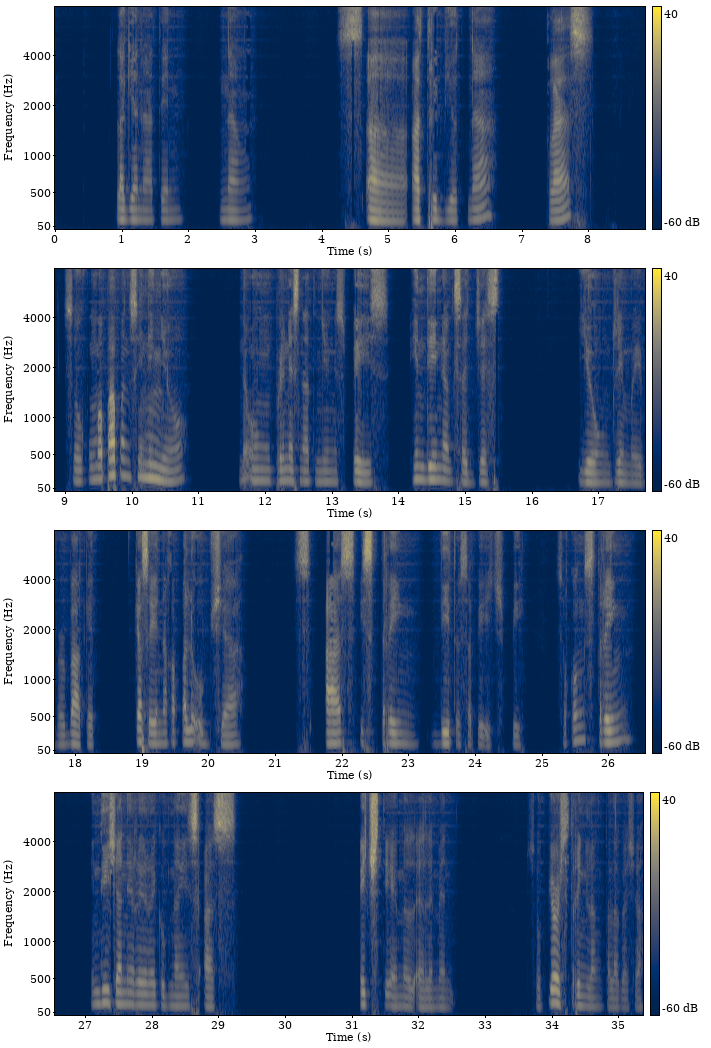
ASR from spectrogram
lagyan natin ng uh, attribute na class So, kung mapapansin ninyo, noong prines natin yung space, hindi nag-suggest yung Dreamweaver. Bakit? Kasi nakapaloob siya as string dito sa PHP. So, kung string, hindi siya nire-recognize as HTML element. So, pure string lang talaga siya.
